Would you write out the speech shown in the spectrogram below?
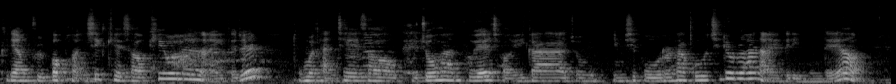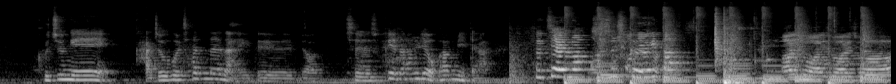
그냥 불법 번식해서 키우는 아이들을 동물단체에서 구조한 후에 저희가 좀 임시보호를 하고 치료를 한 아이들이 있는데요. 그 중에 가족을 찾는 아이들 몇을 소개를 하려고 합니다. 대체 얼마? 순식간 여기 있다. 아이 좋아, 아이 좋아, 아이 좋아.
